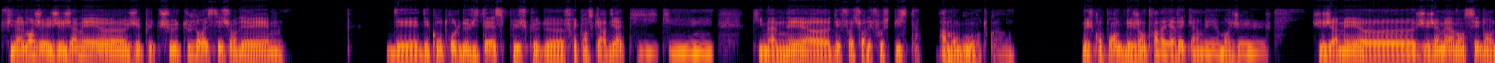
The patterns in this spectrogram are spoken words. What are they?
finalement, j'ai jamais, j'ai pu, je suis toujours resté sur des, des, des, contrôles de vitesse plus que de fréquence cardiaque qui qui qui m'amenaient euh, des fois sur des fausses pistes à mon goût en tout cas. Hein. Mais je comprends que des gens travaillent avec, hein, mais moi j'ai j'ai jamais euh, j'ai jamais avancé dans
